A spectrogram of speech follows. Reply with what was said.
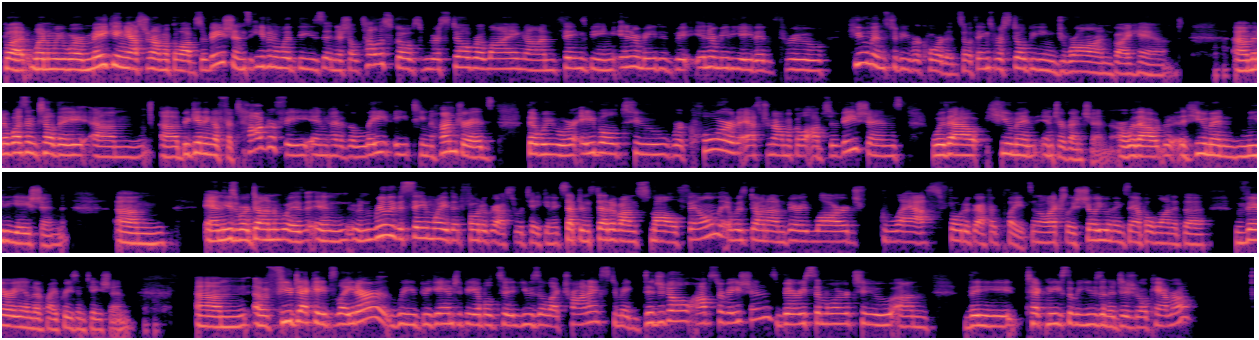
But when we were making astronomical observations, even with these initial telescopes, we were still relying on things being intermediated, intermediated through humans to be recorded. So things were still being drawn by hand. Um, and it wasn't until the um, uh, beginning of photography in kind of the late 1800s that we were able to record astronomical observations without human intervention or without human mediation. Um, and these were done with in, in, really the same way that photographs were taken, except instead of on small film, it was done on very large glass photographic plates. And I'll actually show you an example one at the very end of my presentation. Um, a few decades later, we began to be able to use electronics to make digital observations, very similar to um, the techniques that we use in a digital camera.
